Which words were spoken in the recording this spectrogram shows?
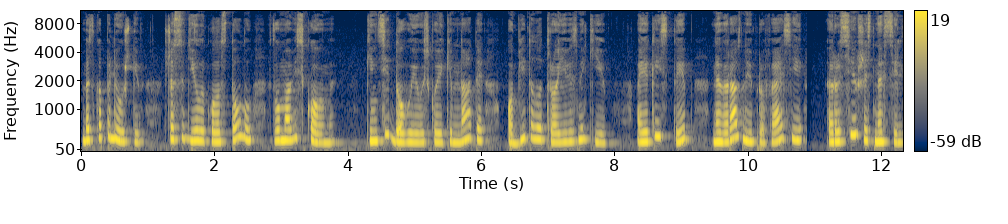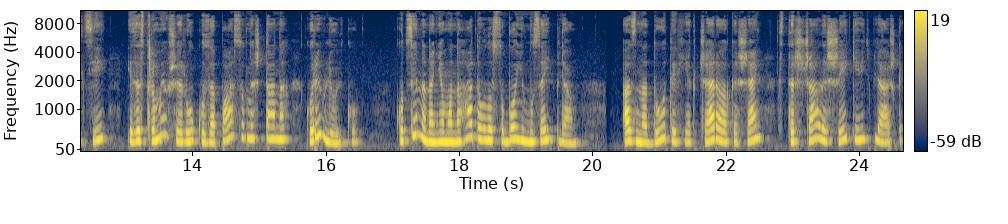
без капелюшків, що сиділи коло столу з двома військовими. В кінці довгої вузької кімнати обідало троє візників, а якийсь тип невиразної професії, розсівшись на стільці і застромивши руку за пасок на штанах, курив люльку. Куцина на ньому нагадувала собою музей плям, а з надутих, як черева кишень, стирчали шийки від пляшки,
